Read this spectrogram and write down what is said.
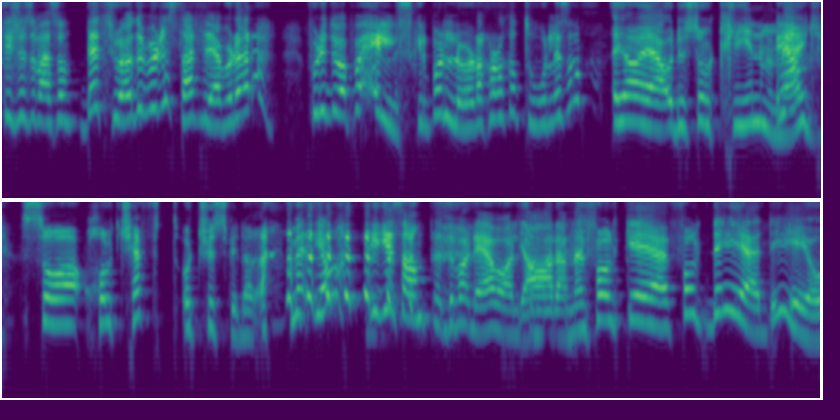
Til slutt så var jeg sånn Det tror jeg du burde sterkt revurdere. Fordi du er på Elsker på lørdag klokka to, liksom. ja, ja, og du står og kliner med Ja. meg, så hold kjeft og kyss videre. Men ja, ikke sant? Det var det jeg var litt Ja da, men folk er, folk, det, er, det er jo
